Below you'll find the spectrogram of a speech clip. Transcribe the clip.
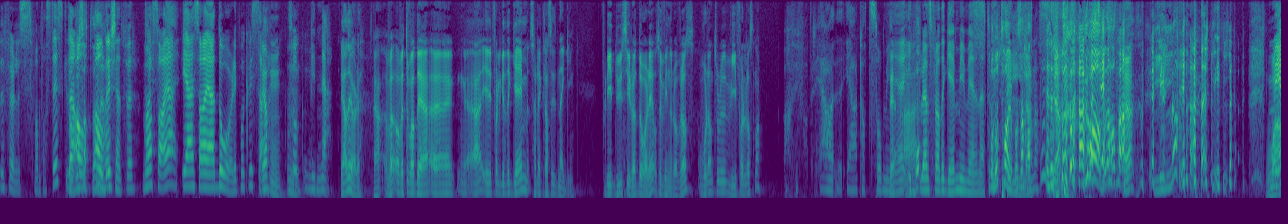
det føles fantastisk. Det har du al satte ned aldri skjedd før. Hva sa jeg? Jeg sa jeg er dårlig på quiz. Ja. Mm. Så vinner jeg. Ja, det gjør det. Ja, og vet du hva det eh, er? Ifølge The Game så er det klassisk negging. Fordi du sier du er dårlig, og så vinner du over oss. Hvordan tror du vi føler oss nå? Å, fy fader. Jeg har, jeg har tatt så mye er- influens fra The Game, mye mer enn jeg tror. Og nå tar du på seg hatten. Ja. Du har med deg hatten! Ja. Lilla! Ja, det lilla. Med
